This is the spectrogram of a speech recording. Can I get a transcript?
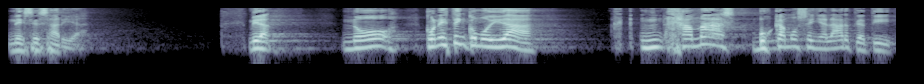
necesaria. Mira, no, con esta incomodidad Jamás buscamos señalarte a ti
